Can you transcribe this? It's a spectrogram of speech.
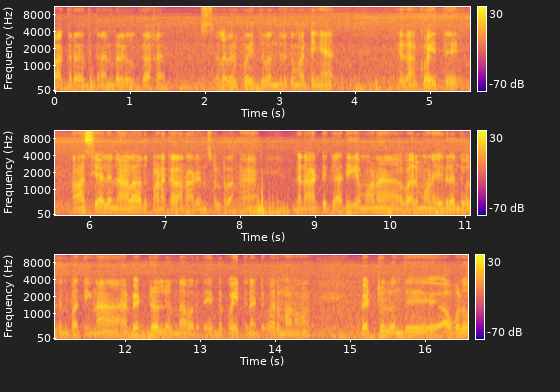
பார்க்குறதுக்கு நண்பர்களுக்காக சில பேர் குவைத்து வந்திருக்க மாட்டீங்க. இதுதான் குவைத்து. ஆசியாவிலே நாலாவது பணக்கார நாடுன்னு சொல்கிறாங்க இந்த நாட்டுக்கு அதிகமான வருமானம் எதுலேருந்து வருதுன்னு பார்த்தீங்கன்னா பெட்ரோல்லேருந்து தான் வருது. இந்த குவைத்து நாட்டுக்கு வருமானம். பெட்ரோல் வந்து அவ்வளோ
